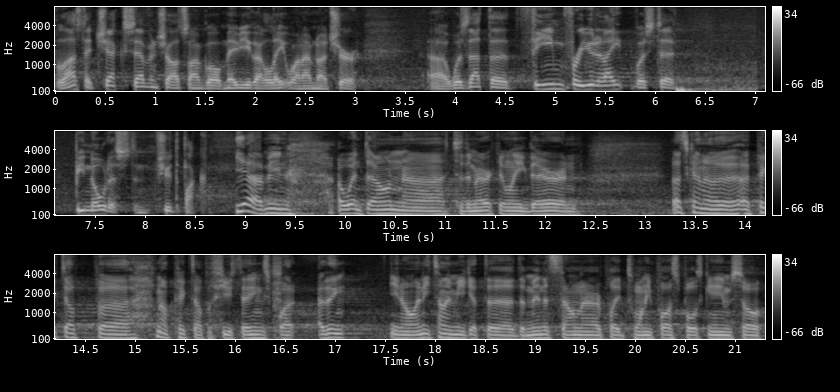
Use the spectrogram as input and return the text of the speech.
last I checked seven shots on goal. Maybe you got a late one. I'm not sure. Uh, was that the theme for you tonight? Was to be noticed and shoot the puck? Yeah, I mean, I went down to the American League there and that's kind of I picked up uh, not picked up a few things, but I think you know anytime you get the the minutes down there, I played 20 plus both games, so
